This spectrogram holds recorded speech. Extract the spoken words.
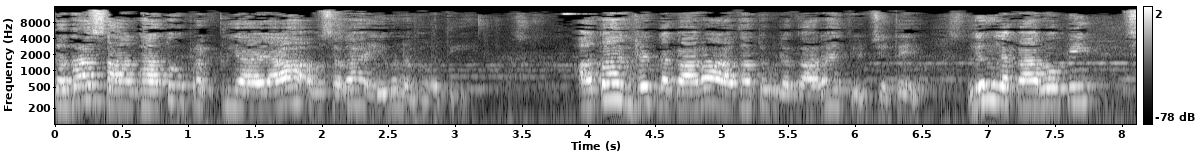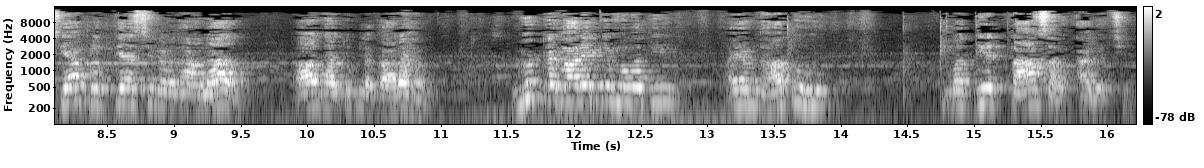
तदा सार्धातु प्रक्रियायाः अवसरः एव न भवति। अतः लृट् लकारः आधातुक लकारः इति उच्यते। लिङ् लकारोऽपि स्या प्रत्ययस्य व्यवधानात् आधातुक लकारः। लुट् लकारे किं भवति? अयं धातुः मध्ये तास् आगच्छति।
